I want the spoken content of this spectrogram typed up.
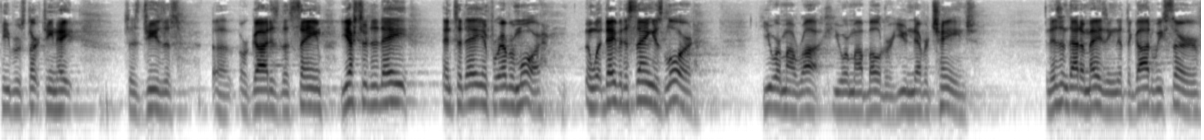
Hebrews 13 8 says, Jesus uh, or God is the same yesterday and today and forevermore. And what David is saying is, Lord, you are my rock. You are my boulder. You never change. And isn't that amazing that the God we serve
